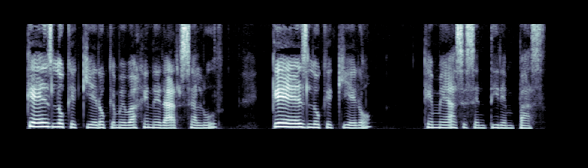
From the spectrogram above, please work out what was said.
qué es lo que quiero que me va a generar salud, qué es lo que quiero que me hace sentir en paz.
